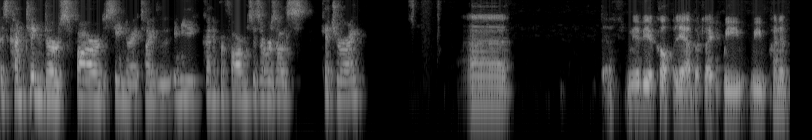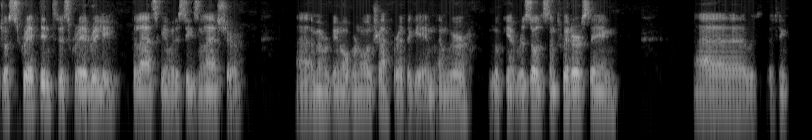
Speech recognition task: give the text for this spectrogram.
as contenders for the senior A title? Any kind of performances or results catch your eye? Uh, maybe a couple, yeah. But like we we kind of just scraped into this grade really the last game of the season last year. Uh, I remember being over in Old Trafford at the game, and we were looking at results on Twitter saying uh, I think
